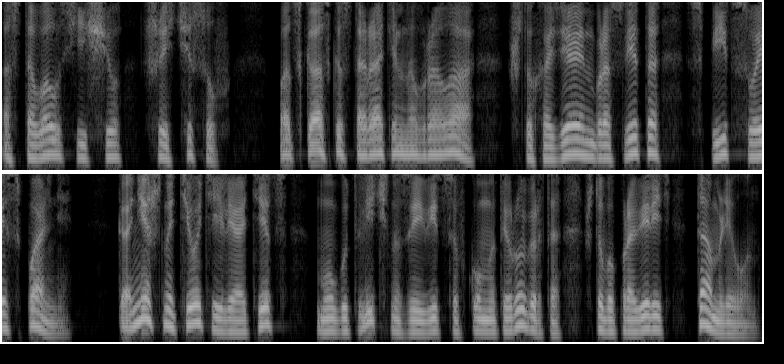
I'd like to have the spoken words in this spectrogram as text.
оставалось еще шесть часов. Подсказка старательно врала, что хозяин браслета спит в своей спальне. Конечно, тетя или отец могут лично заявиться в комнаты Роберта, чтобы проверить, там ли он.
